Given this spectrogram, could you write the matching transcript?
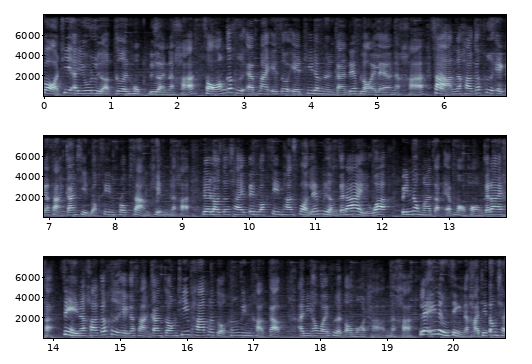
ปอร์ตที่อายุเหลือเกิน 6 เดือนนะคะ 2 ก็คือแอป My SOS ที่ดำเนินการเรียบร้อยแล้วนะคะ 3 นะคะก็คือเอกสารการฉีดวัคซีนครบ 3 เข็มนะคะ โดยเราจะใช้เป็นวัคซีนพาสปอร์ตเล่มเหลืองก็ได้ หรือว่าปริ้นออกมาจากแอปหมอพร้อมก็ได้ค่ะ 4 นะคะก็คือเอกสารการจองที่พักและตั๋วเครื่องบินขากลับ อันนี้เอาไว้เผื่อตอมอถามนะคะ และอีกหนึ่งสิ่งนะคะที่ต้องใช้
